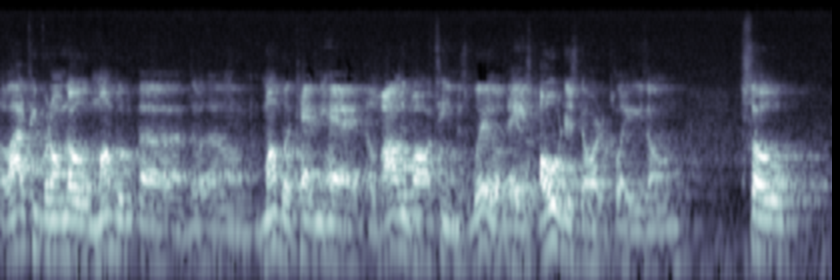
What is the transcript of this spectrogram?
A lot of people don't know Mamba. Uh, the um, Mamba Academy had a volleyball team as well. That his oldest daughter plays on. So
